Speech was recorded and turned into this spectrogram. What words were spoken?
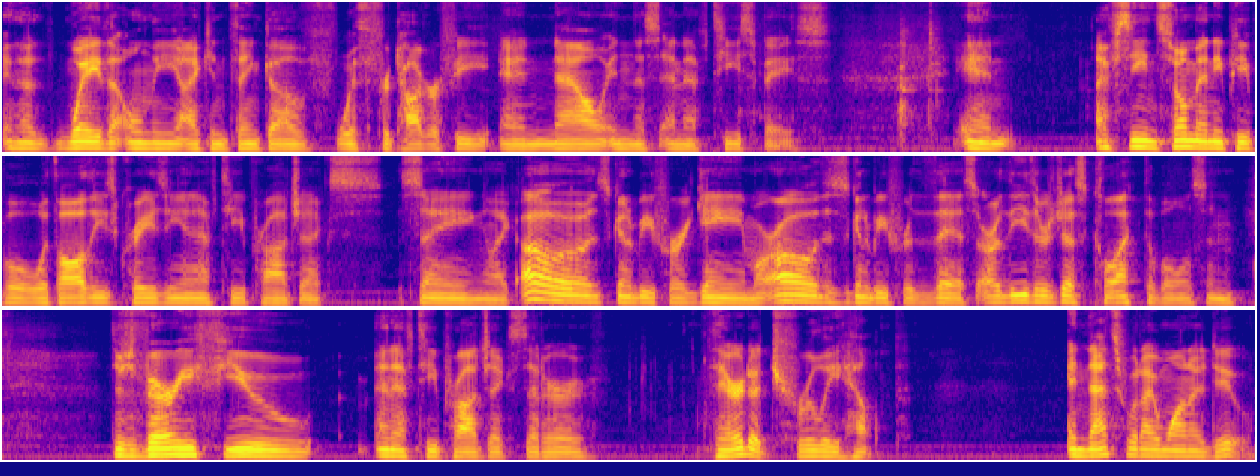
in a way that only I can think of with photography and now in this NFT space. And I've seen so many people with all these crazy NFT projects saying like, "Oh, it's going to be for a game," or "Oh, this is going to be for this," or "These are just collectibles." And there's very few NFT projects that are there to truly help and that's what I want to do.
